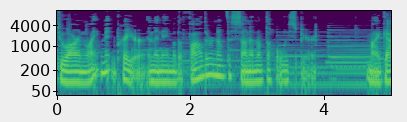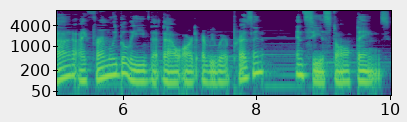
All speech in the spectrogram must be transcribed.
to our enlightenment prayer in the name of the Father and of the Son and of the Holy Spirit. My God, I firmly believe that Thou art everywhere present and seest all things.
